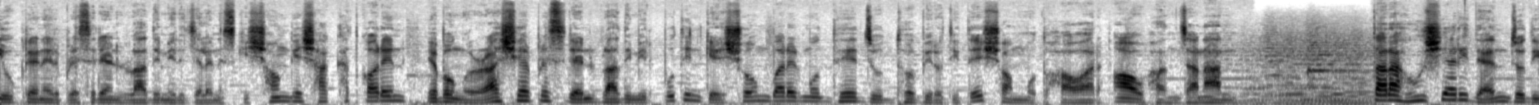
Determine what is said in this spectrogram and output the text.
ইউক্রেনের প্রেসিডেন্ট ভ্লাদিমির জেলেনস্কির সঙ্গে সাক্ষাৎ করেন এবং রাশিয়ার প্রেসিডেন্ট ভ্লাদিমির পুতিনকে সোমবারের মধ্যে যুদ্ধবিরতিতে সম্মত হওয়ার আহ্বান জানান। তারা হুঁশিয়ারি দেন যদি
